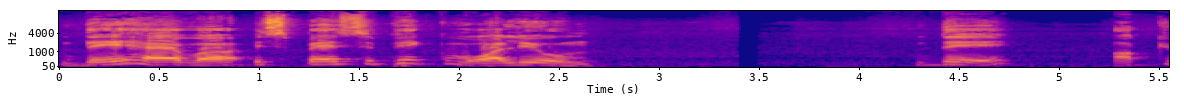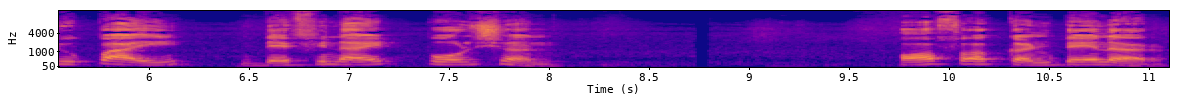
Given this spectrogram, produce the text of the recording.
They have a specific volume. They occupy definite portion of a container.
